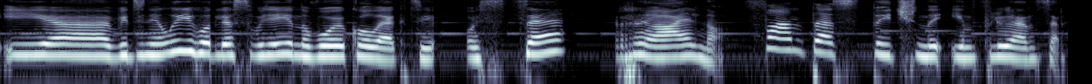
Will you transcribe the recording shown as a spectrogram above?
і е, відзняли його для своєї нової колекції. Ось це реально фантастичний інфлюенсер.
